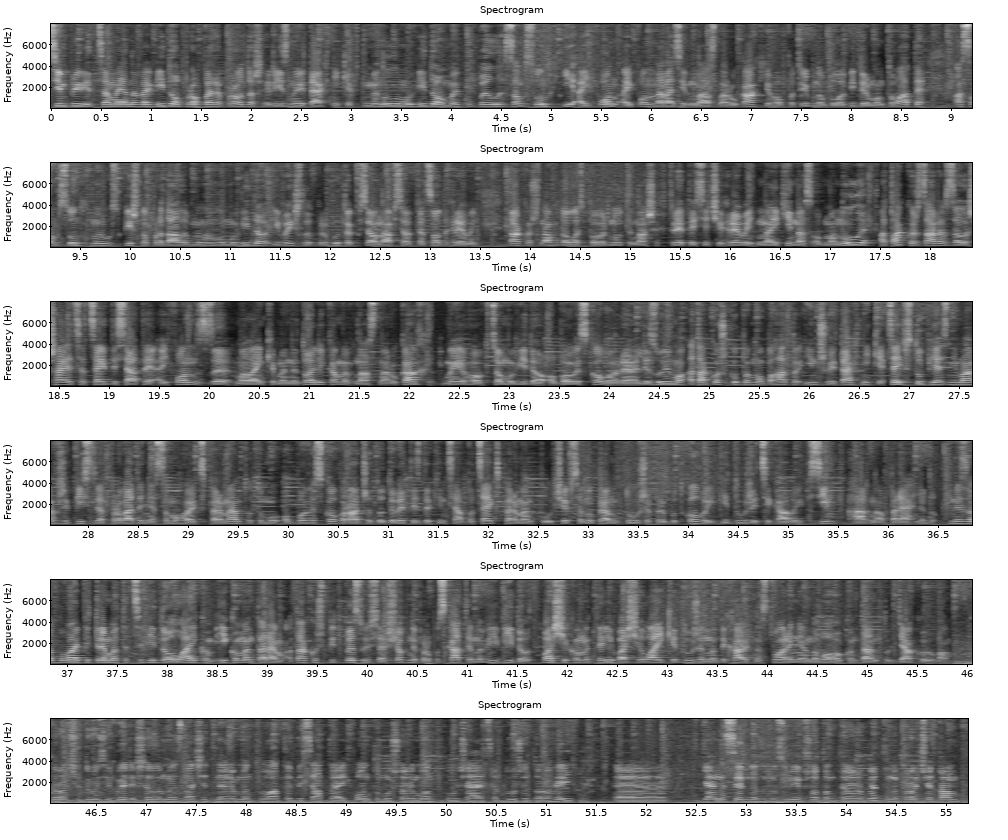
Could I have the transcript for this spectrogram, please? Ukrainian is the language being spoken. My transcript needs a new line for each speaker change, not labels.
Всім привіт! Це моє нове відео про перепродаж різної техніки. В минулому відео ми купили Samsung і iPhone. iPhone наразі в нас на руках, його потрібно було відремонтувати. А Samsung ми успішно продали в минулому відео і вийшли в прибуток всього-навсього 500 гривень. Також нам вдалося повернути наших 3000 гривень, на які нас обманули. А також зараз залишається цей 10-й iPhone з маленькими недоліками в нас на руках. Ми його в цьому відео обов'язково реалізуємо, а також купимо багато іншої техніки. Цей вступ я знімаю вже після проведення самого експерименту, тому обов'язково раджу додивитись до кінця, бо цей експеримент получився ну прям дуже прибутковий і дуже цікавий. Всім гарного перегляду. Не забувай підтримати це відео лайком і коментарем, а також підписуйся, щоб не пропускати нові відео. Ваші коментарі, ваші лайки дуже надихають на створення нового контенту. Дякую вам. Коротше, друзі, вирішили ми, значить, не ремонтувати 10-й iPhone, тому що ремонт виходить дуже дорогий. Е, я не сильно зрозумів, що там треба робити. Ну коротше, там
